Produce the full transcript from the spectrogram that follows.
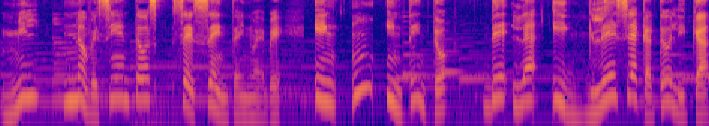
1969 en un intento de la Iglesia Católica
